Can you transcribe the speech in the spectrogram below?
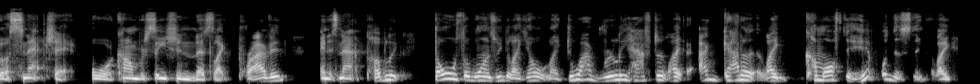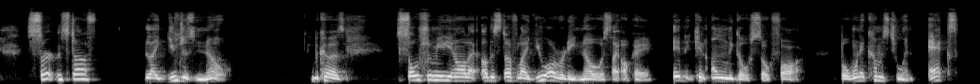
a Snapchat or a conversation that's like private and it's not public. Those are the ones we be like, yo, like, do I really have to like I gotta like come off the hip with this nigga? Like certain stuff, like you just know. Because social media and all that other stuff, like you already know it's like, okay, it can only go so far. But when it comes to an ex,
